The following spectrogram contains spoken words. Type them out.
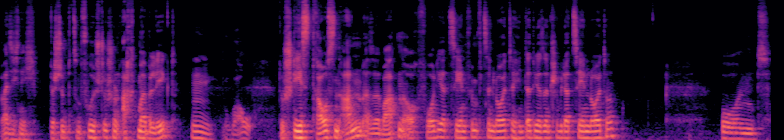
weiß ich nicht, bestimmt zum Frühstück schon achtmal belegt. Hm. Wow. Du stehst draußen an, also warten auch vor dir 10, 15 Leute, hinter dir sind schon wieder 10 Leute. Und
